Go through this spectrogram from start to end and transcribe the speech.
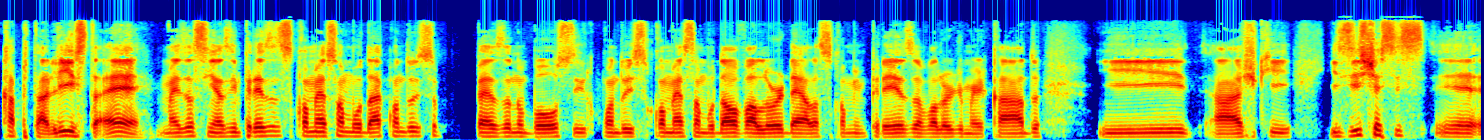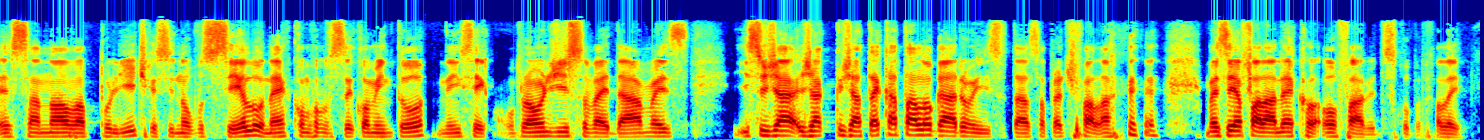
capitalista, é, mas assim, as empresas começam a mudar quando isso pesa no bolso e quando isso começa a mudar o valor delas como empresa, o valor de mercado. E acho que existe esse, eh, essa nova política, esse novo selo, né? Como você comentou, nem sei para onde isso vai dar, mas isso já, já, já até catalogaram isso, tá? Só para te falar. mas você ia falar, né, ô Fábio? Desculpa, falei.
